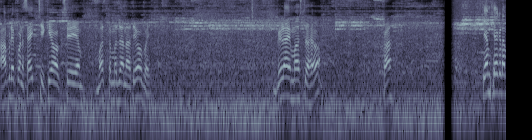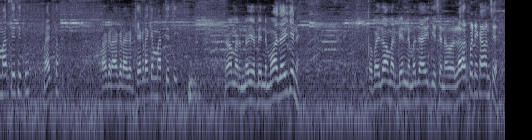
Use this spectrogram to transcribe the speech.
આપણે પણ સાચી કેવાક છે એમ. મસ્ત મજાના છે હો ભાઈ. વેળાએ મસ્ત હે હો. કા? કેમ ઠેકડા મારતી હતી તું? મારી તો. આગળ આગળ આગળ. ઠેકડા કેમ મારતી હતી? અમારે નવિયા બેનને મોજ આવી ગઈ ને. તો ભાઈ જો અમારી બેનને મજા આવી ગઈ છે ને હવે લહર પટ્ટી ખાવાનું છે.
